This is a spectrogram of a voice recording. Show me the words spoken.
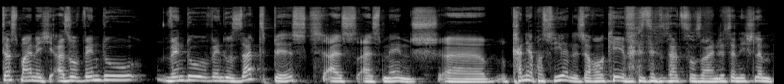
das meine ich. Also wenn du, wenn du, wenn du satt bist als als Mensch, äh, kann ja passieren, ist ja auch okay, satt zu sein, ist ja nicht schlimm.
